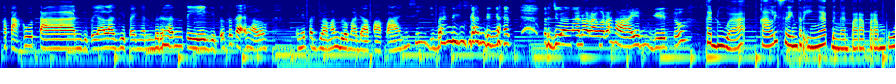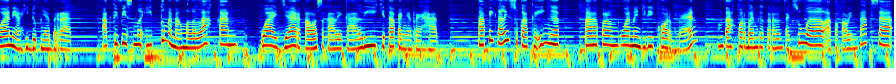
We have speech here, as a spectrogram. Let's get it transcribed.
ketakutan gitu ya lagi pengen berhenti gitu tuh kayak lalu ini perjuangan belum ada apa-apanya sih dibandingkan dengan perjuangan orang-orang lain gitu. Kedua, Kali sering teringat dengan para perempuan yang hidupnya berat. Aktivisme itu memang melelahkan. Wajar kalau sekali-kali kita pengen rehat. Tapi Kali suka keinget para perempuan yang jadi korban, entah korban kekerasan seksual atau kawin paksa,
